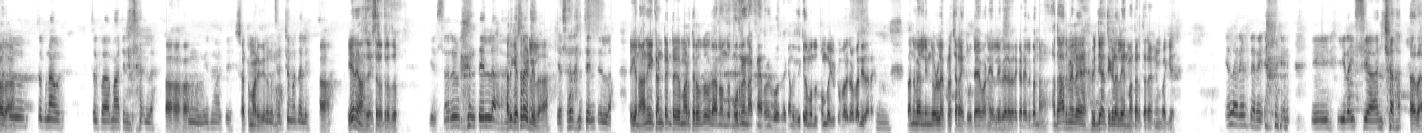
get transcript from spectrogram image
ಹೌದಾ? ಅದು ಸ್ವಲ್ಪ ನಾವು ಸ್ವಲ್ಪ ಮಾತಿನ ಎಲ್ಲ. ಹ್ಮ್ ಇದು ಮಾಡ್ತೇವೆ. ಸೆಟ್ ಮಾಡಿದ್ದೀರ ಸೆಟ್ ಮೊದಲೇ. ಹಾ. ಏನು ಹೆಸರು ಅದ್ರದ್ದು? ಹೆಸರು ಅಂತ ಇಲ್ಲ ಅದಕ್ಕೆ ಹೆಸರು ಇಡ್ಲಿಲ್ಲ? ಹೆಸರು ಅಂತ ಎಂತ ಇಲ್ಲ ಈಗ ನಾನು ಈ ಕಂಟೆಂಟ್ ಮಾಡ್ತಿರೋದು ನಾನು ಒಂದು ಮೂರನೇ ನಾಲ್ಕನೇ ಇರ್ಬೋದು. ಯಾಕಂದ್ರೆ ಇದಕ್ಕಿಂತ ಮೊದಲು ತುಂಬಾ ಯೂಟ್ಯೂಬರ್ಗಳು ಬಂದಿದ್ದಾರೆ. ಬಂದ ಮೇಲೆ ನಿಮ್ದು ಒಳ್ಳೆ ಪ್ರಚಾರ ಆಯ್ತು ಉದಯವಾಣಿಯಲ್ಲಿ ಬೇರೆ ಬೇರೆ ಕಡೆಯಲ್ಲಿ ಬಂದ. ಅದಾದ್ಮೇಲೆ ವಿದ್ಯಾರ್ಥಿಗಳೆಲ್ಲ ಏನ್ ಮಾತಾಡ್ತಾರೆ ನಿಮ್ ಬಗ್ಗೆ? ಎಲ್ಲರೂ ಹೇಳ್ತಾರೆ. ಈ ಈ ರೈಸ್ಯ ಅಂಚ? ಹೌದಾ.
